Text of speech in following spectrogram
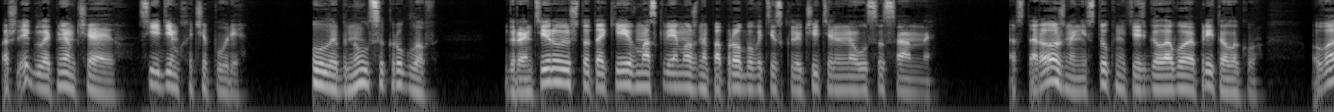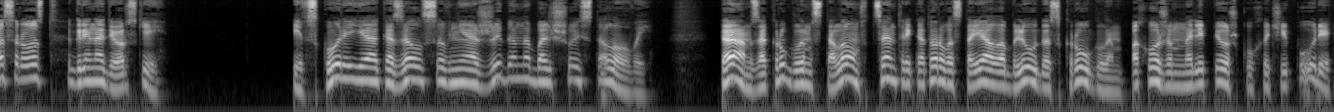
пошли глотнем чаю, съедим хачапури», — улыбнулся Круглов. Гарантирую, что такие в Москве можно попробовать исключительно у Сусанны. Осторожно, не стукнитесь головой о притолоку. У вас рост гренадерский. И вскоре я оказался в неожиданно большой столовой. Там, за круглым столом, в центре которого стояло блюдо с круглым, похожим на лепешку хачапури,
